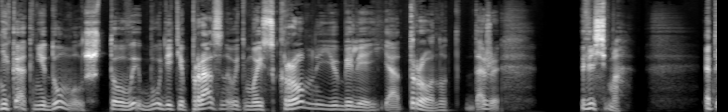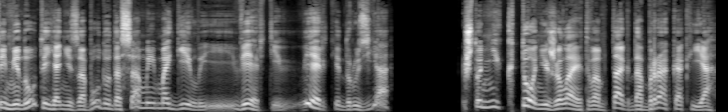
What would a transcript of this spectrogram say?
Никак не думал, что вы будете праздновать мой скромный юбилей. Я тронут, даже весьма. Этой минуты я не забуду до самой могилы. И верьте, верьте, друзья, что никто не желает вам так добра, как я.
